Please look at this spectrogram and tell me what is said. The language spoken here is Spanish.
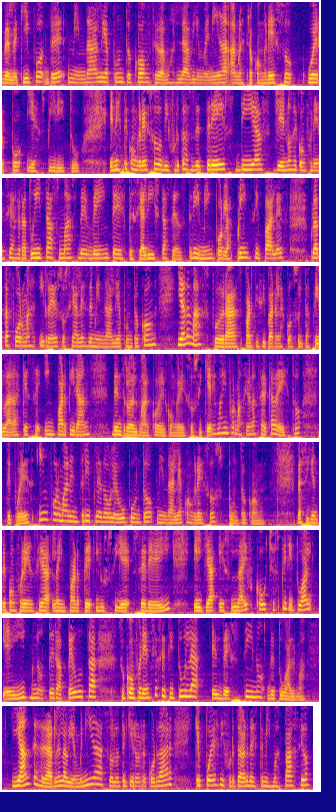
del equipo de Mindalia.com. Te damos la bienvenida a nuestro congreso Cuerpo y Espíritu. En este congreso disfrutas de tres días llenos de conferencias gratuitas, más de 20 especialistas en streaming por las principales plataformas y redes sociales de Mindalia.com y además podrás participar en las consultas privadas que se impartirán dentro del marco del congreso. Si quieres más información acerca de esto, te puedes informar en www.mindaliacongresos.com. La siguiente conferencia la imparte Lucie Cerey. Ella es life coach espiritual e hipnoterapeuta. Su conferencia se titula El destino de tu alma. Y antes de darle la bienvenida, solo te quiero recordar que puedes disfrutar de este mismo espacio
